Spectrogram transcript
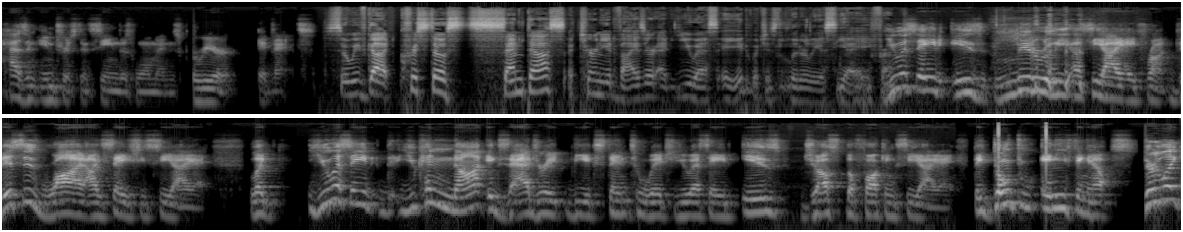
has an interest in seeing this woman's career advance? So we've got Christos Santas, attorney advisor at USAID, which is literally a CIA firm. USAID is literally a CIA front. This is why I say she's CIA. Like USAID, you cannot exaggerate the extent to which USAID is just the fucking CIA. They don't do anything else. They're like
